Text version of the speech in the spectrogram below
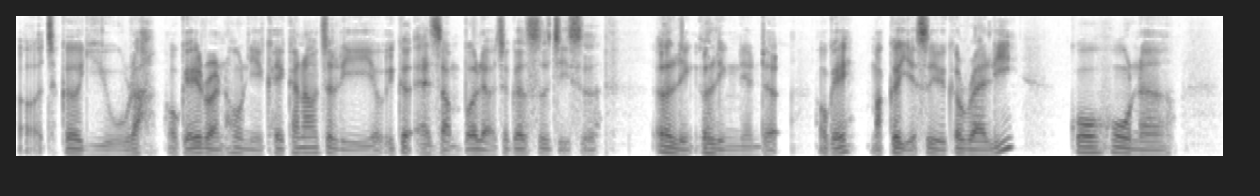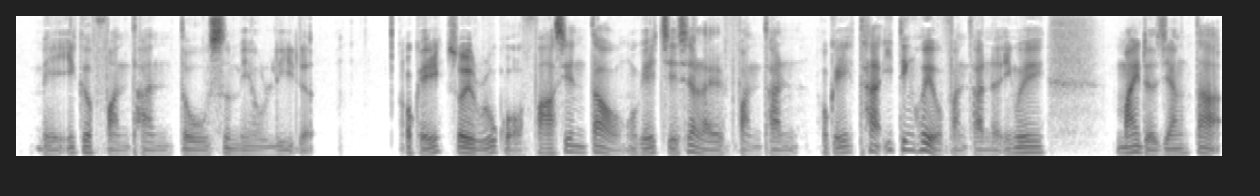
呃这个油啦，OK，然后你可以看到这里有一个 example，这个是其实二零二零年的，OK，马克也是有一个 rally 过后呢，每一个反弹都是没有力的，OK，所以如果发现到 OK 接下来反弹，OK，它一定会有反弹的，因为卖的这样大，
